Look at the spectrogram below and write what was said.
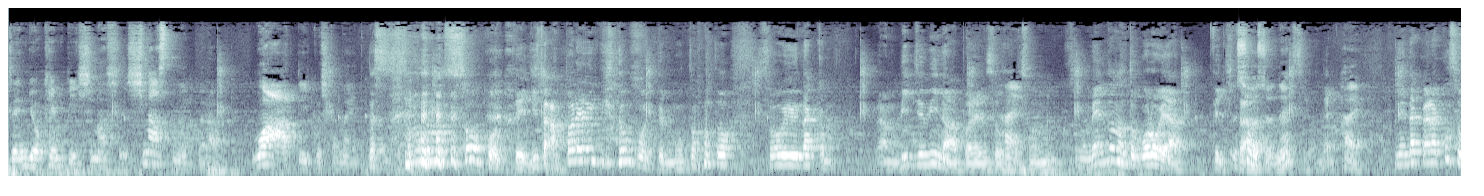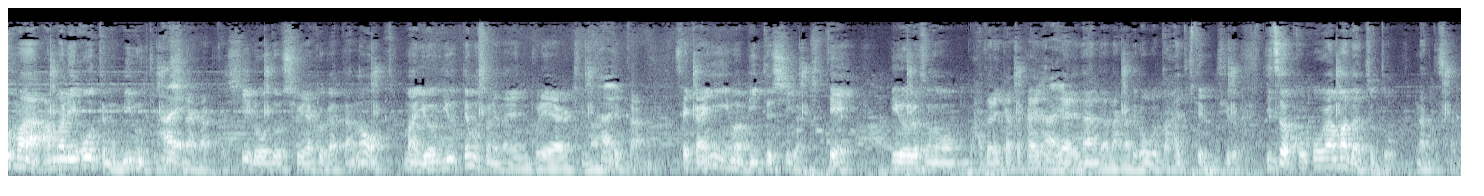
全量検品しますしますってなったらわーっていくしかない。そもそも倉庫って実はアパレル倉庫ってもともとそういうなんかあの B2B のアパレル倉庫、はい。そのその面倒なところをやってきたそうですよね。ですよね。はい。でだからこそ、まあ、あまり大手も見向きもしなかったし、労働集約型の、まあ、言う言うてもそれなりにプレイヤーが決まってた世界に今 B2C が来ていろいろその働き方改革やれなんだ中でロボット入ってきてるんですけど、実はここがまだちょっとなんですかね、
